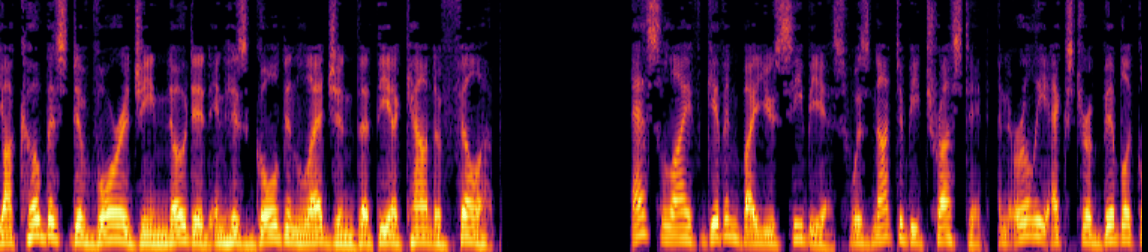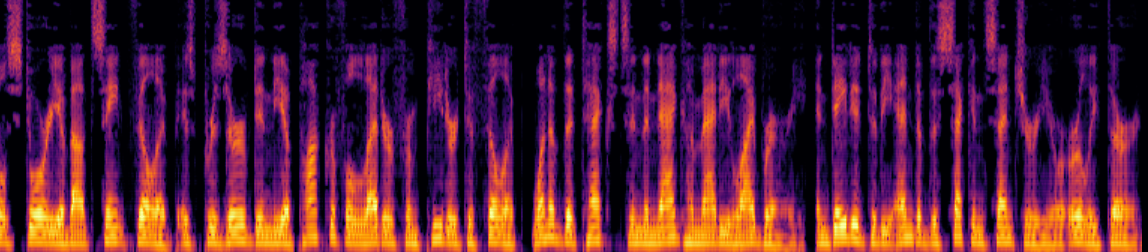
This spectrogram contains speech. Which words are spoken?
Jacobus de Voragine noted in his Golden Legend that the account of Philip's life given by Eusebius was not to be trusted. An early extra biblical story about Saint Philip is preserved in the apocryphal letter from Peter to Philip, one of the texts in the Nag Hammadi library, and dated to the end of the 2nd century or early 3rd.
